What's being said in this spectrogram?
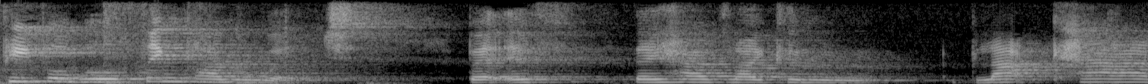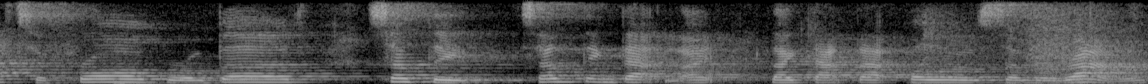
people will think I'm a witch. But if they have like a black cat, a frog, or a bird, something, something that like like that that follows them around,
